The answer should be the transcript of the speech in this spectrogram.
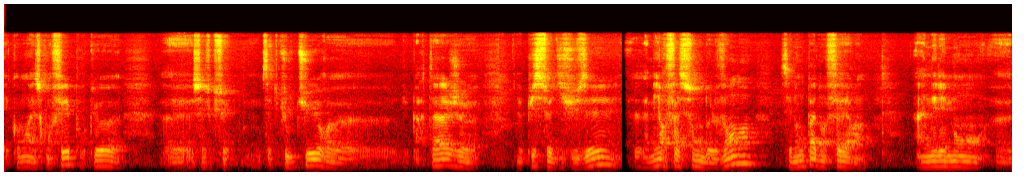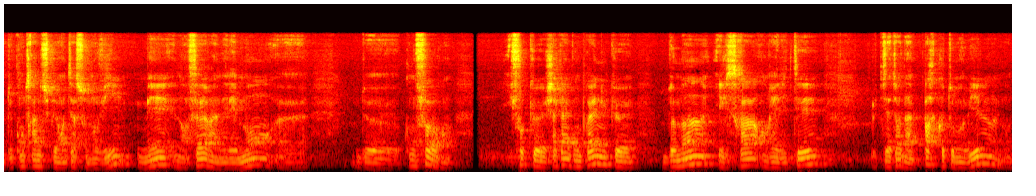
Et comment est-ce qu'on fait pour que euh, cette, culture euh, du partage puisse se diffuser? La meilleure façon de le vendre, c'est non pas d'en faire un élément de contrainte supplémentaire sur nos vies, mais d'en faire un élément de confort. Il faut que chacun comprenne que Demain, il sera en réalité l'utilisateur d'un parc automobile dont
